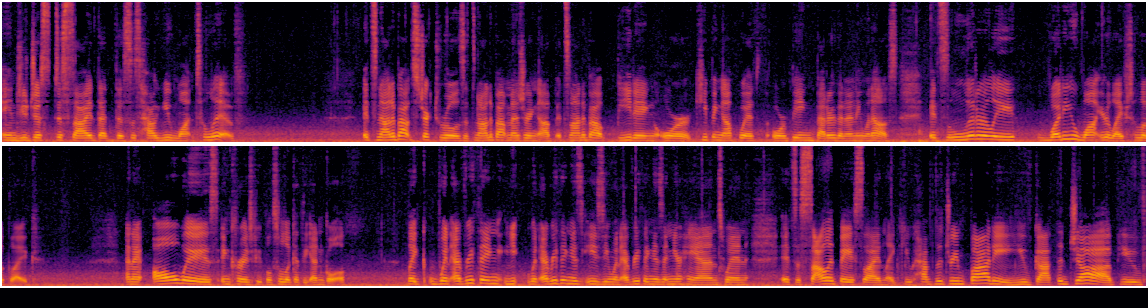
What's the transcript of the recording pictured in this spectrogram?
and you just decide that this is how you want to live. It's not about strict rules. It's not about measuring up. It's not about beating or keeping up with or being better than anyone else. It's literally what do you want your life to look like? And I always encourage people to look at the end goal. Like when everything when everything is easy, when everything is in your hands, when it's a solid baseline, like you have the dream body, you've got the job, you've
